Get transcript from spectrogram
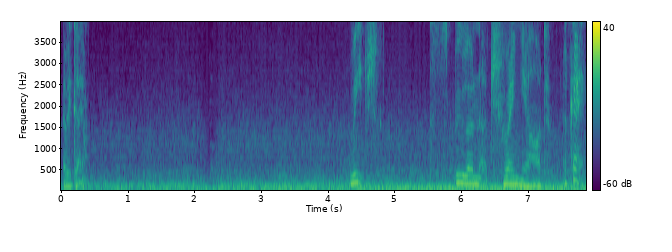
There we go. Reach Spulen train yard. Okay.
